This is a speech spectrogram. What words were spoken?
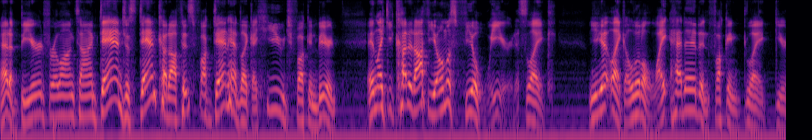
I had a beard for a long time. Dan just Dan cut off his fuck. Dan had like a huge fucking beard, and like you cut it off, you almost feel weird. It's like you get like a little lightheaded and fucking like your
